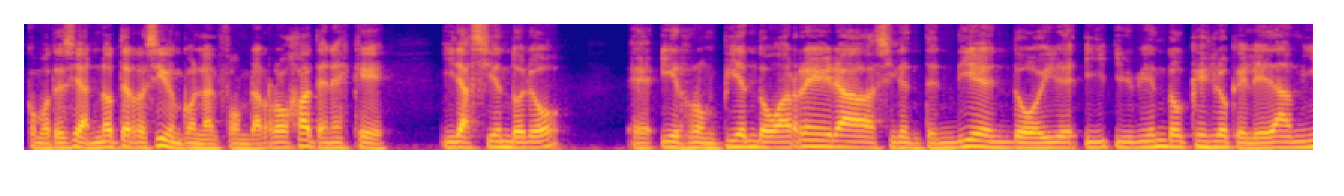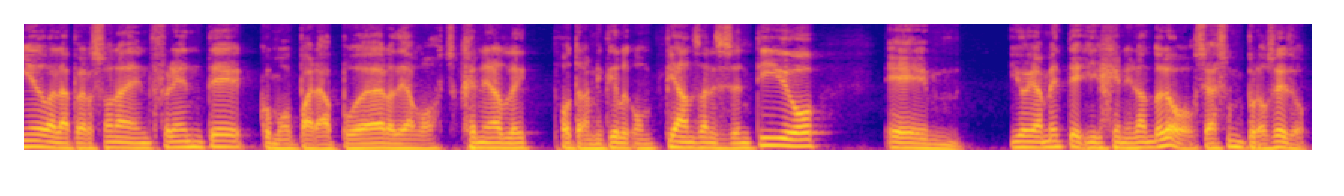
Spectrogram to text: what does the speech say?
como te decía, no te reciben con la alfombra roja, tenés que ir haciéndolo, eh, ir rompiendo barreras, ir entendiendo, ir, viendo qué es lo que le da miedo a la persona de enfrente, como para poder, digamos, generarle o transmitirle confianza en ese sentido. Eh, y obviamente ir generándolo. O sea, es un proceso.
